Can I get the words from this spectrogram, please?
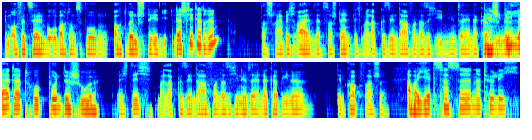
im offiziellen Beobachtungsbogen auch drinstehen. Das steht da drin? Das schreibe ich rein, selbstverständlich. Mal abgesehen davon, dass ich ihn hinterher in der Der Kabine. Spielleiter trug bunte Schuhe. richtig, mal abgesehen davon, dass ich ihn hinterher in der Kabine den Kopf wasche. Aber jetzt hast du natürlich,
